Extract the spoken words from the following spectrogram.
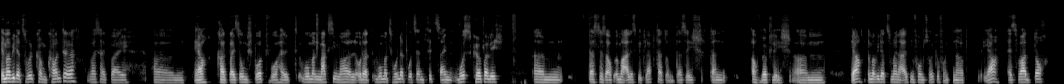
immer wieder zurückkommen konnte, was halt bei, ähm, ja, gerade bei so einem Sport, wo halt, wo man maximal oder wo man zu 100% fit sein muss, körperlich, ähm, dass das auch immer alles geklappt hat und dass ich dann auch wirklich ähm, ja, immer wieder zu meiner alten Form zurückgefunden habe. Ja, es war doch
